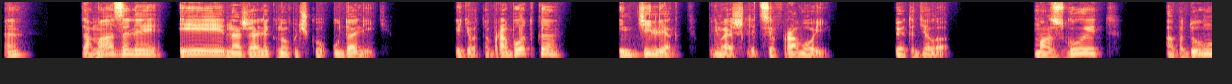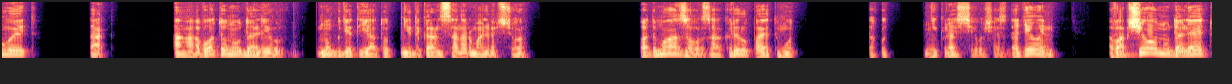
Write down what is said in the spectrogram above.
э, замазали и нажали кнопочку «Удалить». Идет обработка, интеллект, понимаешь ли, цифровой. Все это дело мозгует, обдумывает. Так, Ага, вот он удалил. Ну, где-то я тут не до конца нормально все подмазал, закрыл, поэтому так вот некрасиво сейчас доделаем. А вообще он удаляет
